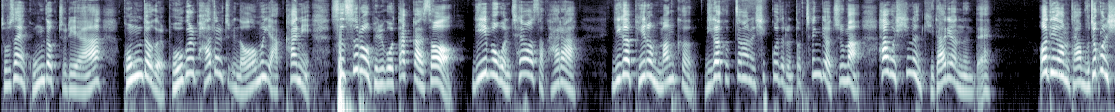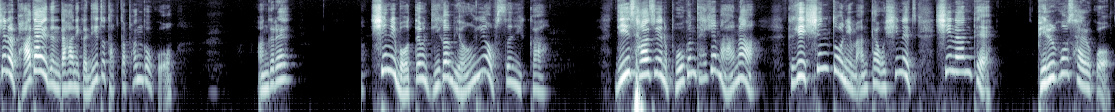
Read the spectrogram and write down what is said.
조상의 공덕줄이야. 공덕을 복을 받을 줄이 너무 약하니 스스로 빌고 닦아서 네 복은 채워서 가라. 네가 빌은 만큼 네가 걱정하는 식구들은 또 챙겨주마 하고 신은 기다렸는데 어디 가면 다 무조건 신을 받아야 된다 하니까 니도 답답한 거고 안 그래? 신이 뭐 때문에 네가 명이 없으니까 네 사주에는 복은 되게 많아. 그게 신돈이 많다고 신의 신한테 빌고 살고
